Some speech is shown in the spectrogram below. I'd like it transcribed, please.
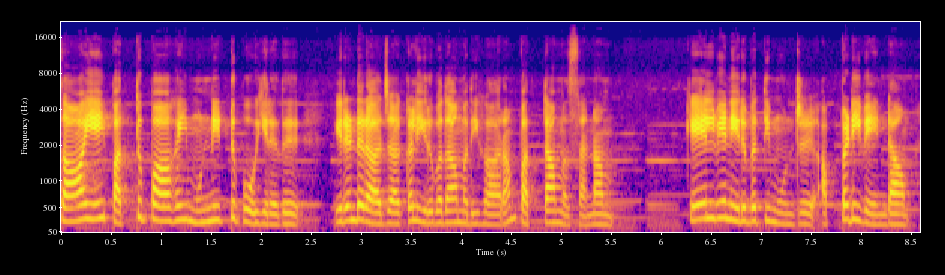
சாயை பத்து பாகை முன்னிட்டு போகிறது. இரண்டு ராஜாக்கள் இருபதாம் அதிகாரம் பத்தாம் வசனம். கேள்வி எண் இருபத்தி மூன்று. அப்படி வேண்டாம்.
